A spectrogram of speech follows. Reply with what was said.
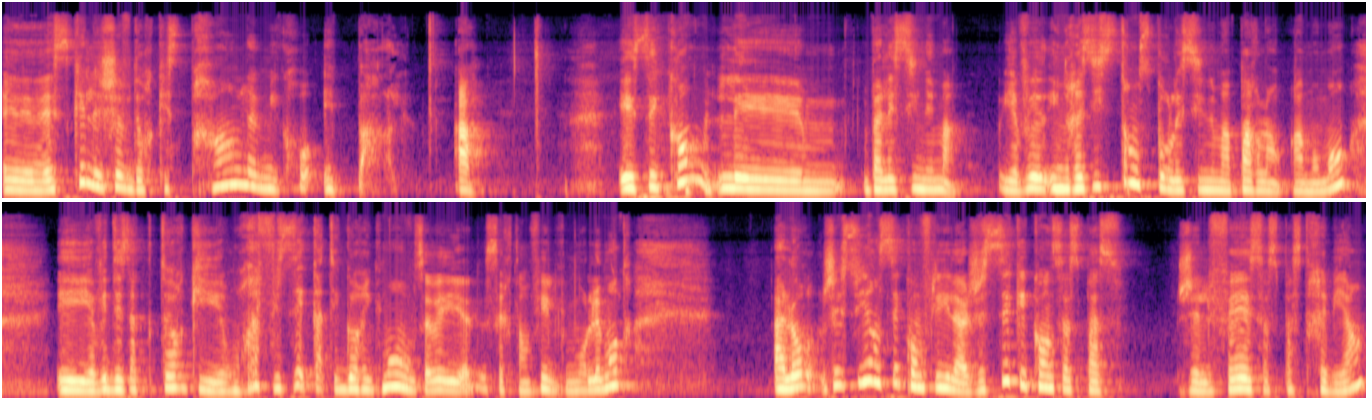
est-ce que le chef d'orchestre prend le micro et parle? Ah. Et c'est comme les, bah, les cinémas il y avait une résistance pour les cinémas parlants à un moment. Et il y avait des acteurs qui ont refusé catégoriquement. Vous savez, il y a certains films qui le montrent. Alors, je suis en ces conflits-là. Je sais que quand ça se passe, je le fais ça se passe très bien.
